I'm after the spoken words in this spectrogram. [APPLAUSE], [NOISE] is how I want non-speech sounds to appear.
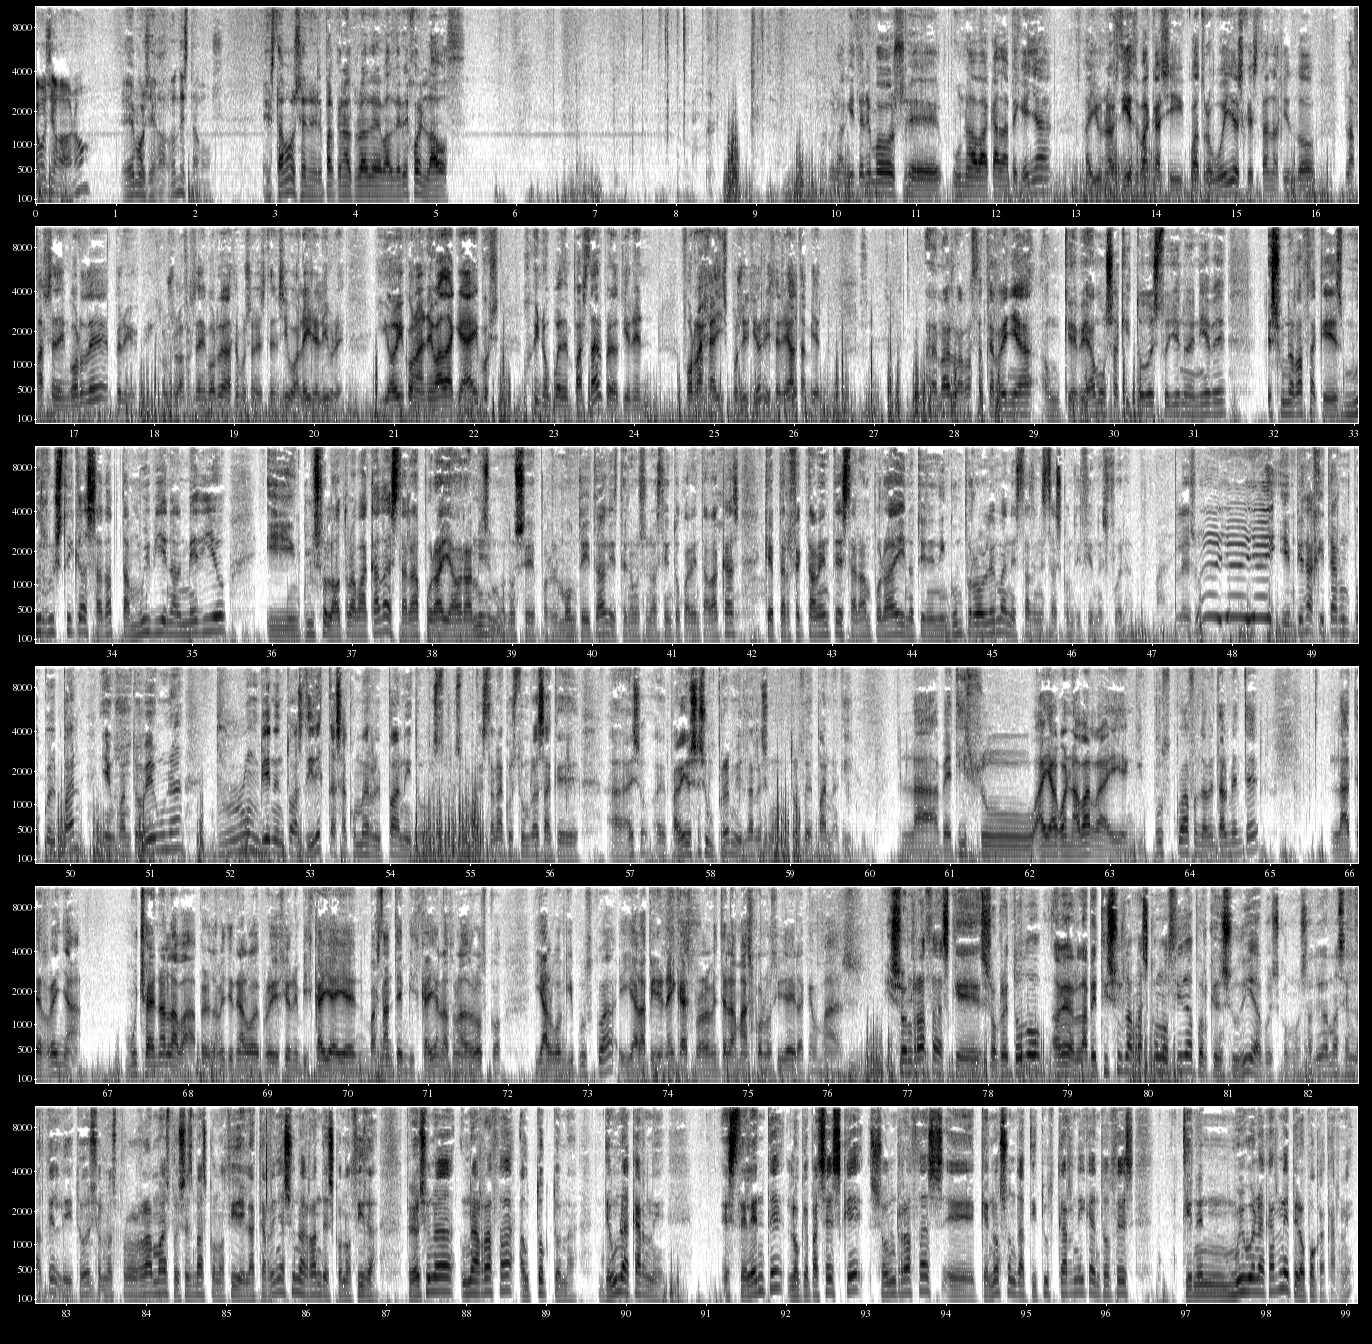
Ya hemos llegado, ¿no? Hemos llegado. ¿Dónde estamos? Estamos en el Parque Natural de Valderejo, en La Hoz. Bueno, aquí tenemos eh, una vacada pequeña. Hay unas 10 vacas y 4 bueyes que están haciendo la fase de engorde, pero incluso la fase de engorde la hacemos en extensivo, al aire libre. Y hoy con la nevada que hay, pues [LAUGHS] hoy no pueden pastar, pero tienen forraje a disposición y cereal también. Además, la raza terreña, aunque veamos aquí todo esto lleno de nieve, es una raza que es muy rústica, se adapta muy bien al medio e incluso la otra vacada estará por ahí ahora mismo, no sé, por el monte y tal, y tenemos unas 140 vacas que perfectamente estarán por ahí y no tienen ningún problema en estar en estas condiciones fuera. Les, "Ey, ey, ey", y empieza a agitar un poco el pan y en cuanto ve una, brum, vienen todas directas a comer el pan y todo esto, pues, porque están acostumbradas a que a eso, eh, para ellos es un premio el darles un trozo de pan aquí. La Betisu, hay algo en Navarra y en Guipúzcoa fundamentalmente. La terreña, mucha en Álava, pero también tiene algo de proyección en Vizcaya y en bastante en Vizcaya, en la zona de Orozco, y algo en Guipúzcoa. Y ya la pirenaica es probablemente la más conocida y la que más. Y son razas que, sobre todo, a ver, la Betisu es la más conocida porque en su día, pues como salió además en la tele y todo eso en los programas, pues es más conocida. Y la terreña es una gran desconocida, pero es una, una raza autóctona, de una carne excelente. Lo que pasa es que son razas eh, que no son de actitud cárnica, entonces tienen muy buena carne, pero poca carne.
